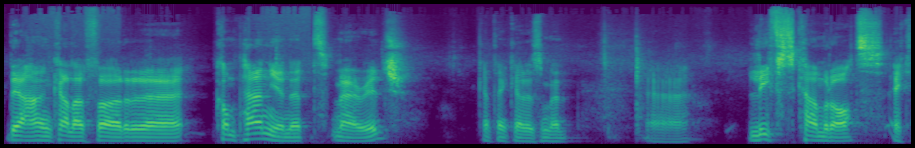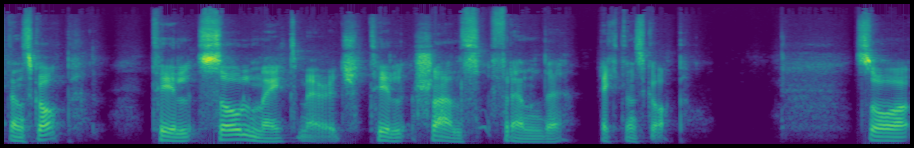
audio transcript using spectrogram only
det han kallar för eh, companionate marriage. Jag kan tänka det som ett eh, livskamratsäktenskap till soulmate marriage, till själsfrände äktenskap. Så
